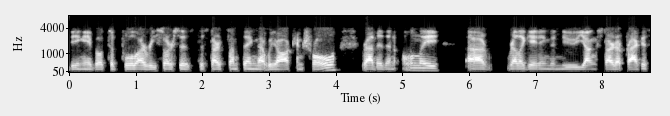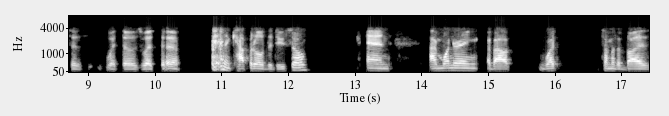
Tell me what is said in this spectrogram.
being able to pool our resources to start something that we all control rather than only uh, relegating the new young startup practices with those with the capital to do so. And I'm wondering about what some of the buzz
